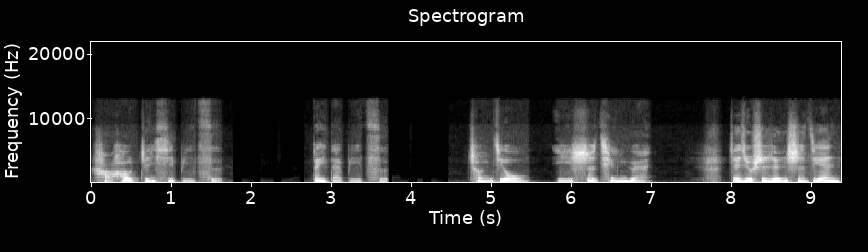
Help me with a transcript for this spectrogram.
好好珍惜彼此，对待彼此，成就一世情缘。这就是人世间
